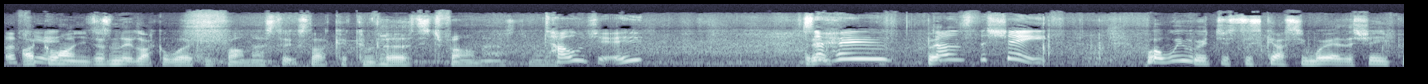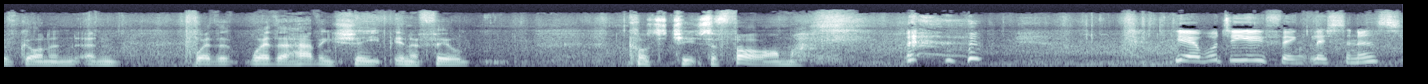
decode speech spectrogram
a I few. grant you, it doesn't look like a working farmhouse. It looks like a converted farmhouse. To. Told you. But so it- who does the sheep? Well, we were just discussing where the sheep have gone and, and whether whether having sheep in a field constitutes a farm. Yeah, what do you think, listeners?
